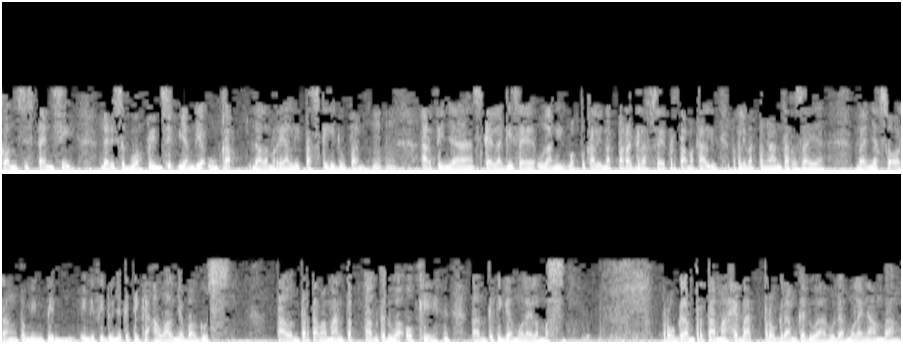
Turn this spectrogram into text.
konsistensi dari sebuah prinsip yang dia ungkap dalam realitas kehidupan. Mm-mm. Artinya sekali lagi saya ulangi waktu kalimat paragraf saya pertama kali, kalimat pengantar saya, banyak seorang pemimpin individunya ketika awalnya bagus, tahun pertama mantap, tahun kedua oke, tahun ketiga mulai lemes. Program pertama hebat, program kedua udah mulai ngambang.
